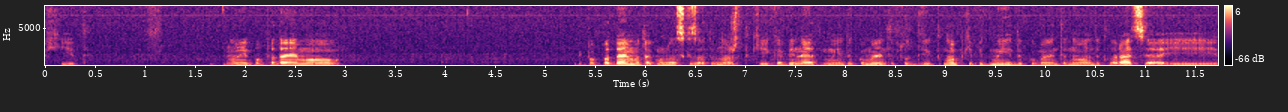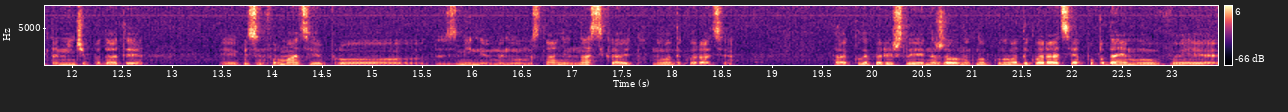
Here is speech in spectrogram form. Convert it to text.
Вхід. Ну і попадаємо. І попадаємо, так можна сказати, в наш такий кабінет, мої документи. Тут дві кнопки під мої документи, нова декларація і там інші подати е, якусь інформацію про зміни в минулому стані. Нас цікавить нова декларація. Так, коли перейшли, нажали на кнопку Нова декларація, попадаємо в, е,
